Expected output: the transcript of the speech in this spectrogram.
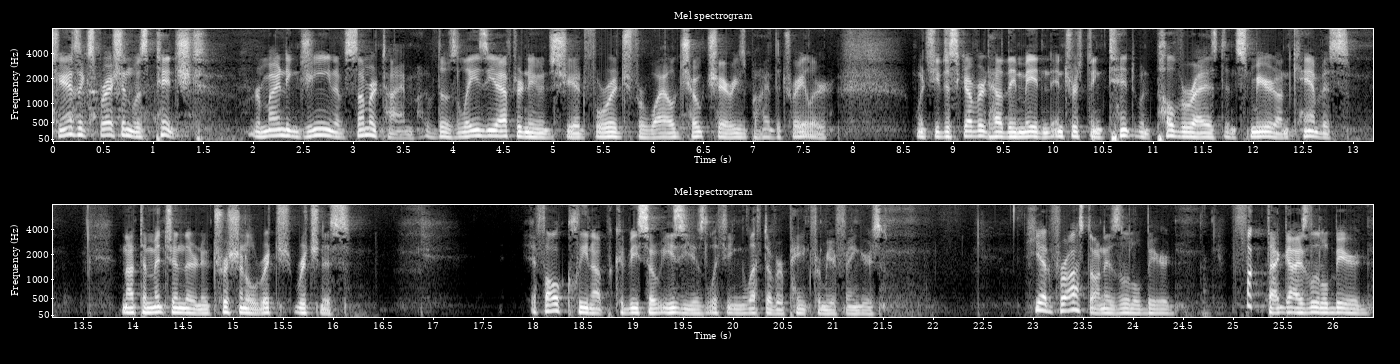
Jan's expression was pinched, reminding Jean of summertime, of those lazy afternoons she had foraged for wild choke cherries behind the trailer when she discovered how they made an interesting tint when pulverized and smeared on canvas, not to mention their nutritional rich, richness. If all cleanup could be so easy as licking leftover paint from your fingers. He had frost on his little beard. Fuck that guy's little beard.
